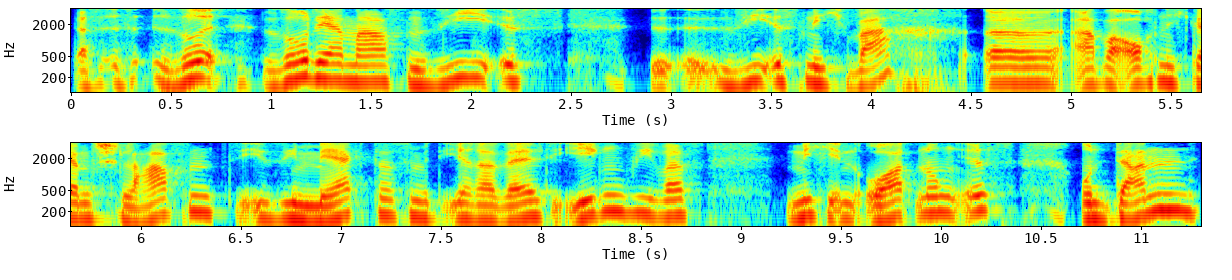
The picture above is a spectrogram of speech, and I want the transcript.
Das ist so, so dermaßen. Sie ist, äh, sie ist nicht wach, äh, aber auch nicht ganz schlafend. Sie, sie merkt, dass mit ihrer Welt irgendwie was nicht in Ordnung ist. Und dann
